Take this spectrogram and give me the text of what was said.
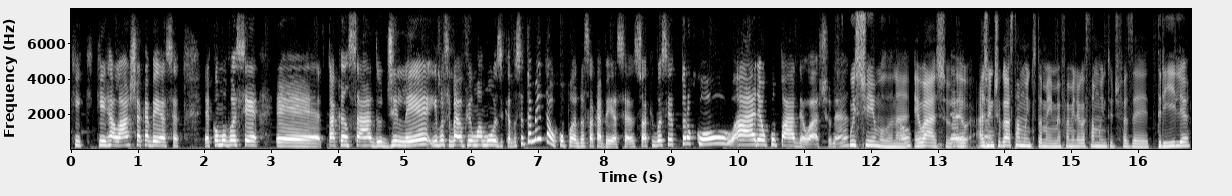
que, que, relaxa a cabeça. É como você está é, tá cansado de ler e você vai ouvir uma música. Você também está ocupando a sua cabeça, só que você trocou a área ocupada, eu acho, né? O estímulo, né? Então, eu acho. É, eu, a é. gente gosta muito também, minha família gosta muito de fazer trilha.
